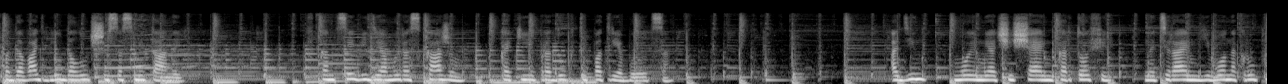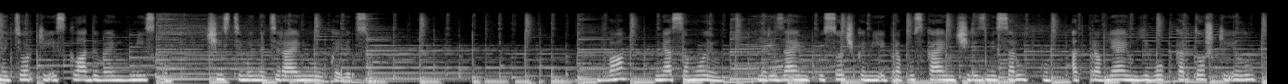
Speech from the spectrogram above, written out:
подавать блюдо лучше со сметаной. В конце видео мы расскажем, какие продукты потребуются. 1. Моем и очищаем картофель, натираем его на крупной терке и складываем в миску, чистим и натираем луковицу. 2. Мясо моем, нарезаем кусочками и пропускаем через мясорубку, отправляем его к картошке и луку,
